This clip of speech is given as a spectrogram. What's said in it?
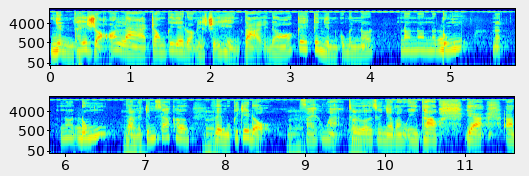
nhìn thấy rõ là trong cái giai đoạn lịch sử hiện tại đó cái cái nhìn của mình nó nó nó nó đúng nó nó đúng và Đấy. nó chính xác hơn Đấy. về một cái chế độ Đấy. phải không ạ thưa Đấy. thưa nhà văn Uyên Thao dạ à,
